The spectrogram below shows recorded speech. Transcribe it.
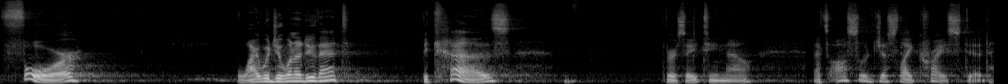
for. Why would you want to do that? Because, verse 18 now, that's also just like Christ did.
